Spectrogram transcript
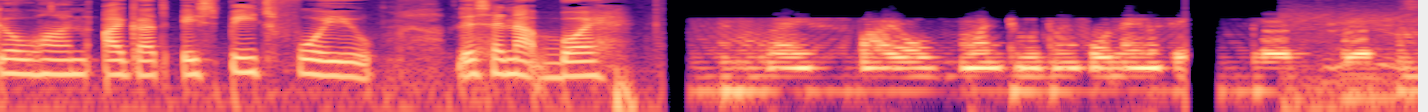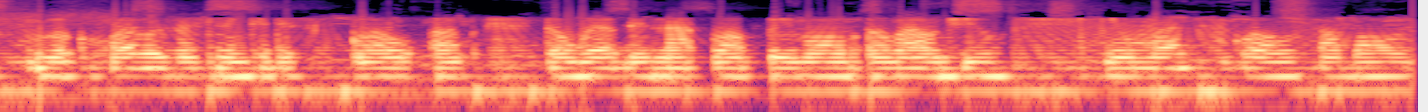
Gohan, I got a speech for you. Listen up, boy. Nice spiral. One, two, three, four, nine, six. Look, whoever's listening to this, scroll up. The web is not what revolve around you. You must grow some more.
